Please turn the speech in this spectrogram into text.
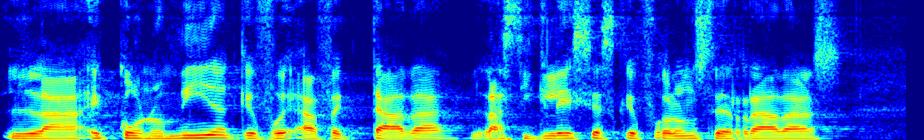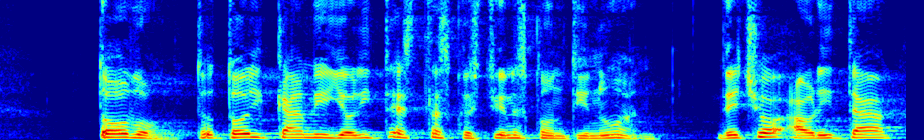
la economía que fue afectada, las iglesias que fueron cerradas, todo, todo el cambio y ahorita estas cuestiones continúan. De hecho, ahorita,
